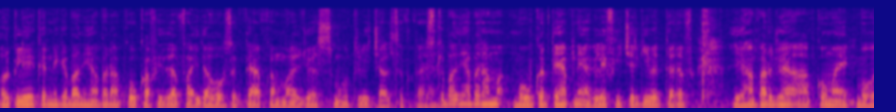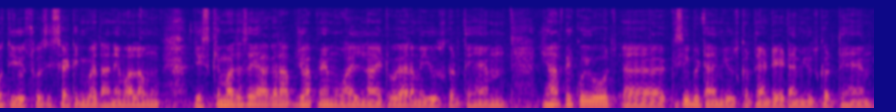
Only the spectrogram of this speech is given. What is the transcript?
और क्लियर करने के बाद यहाँ पर आपको काफ़ी ज़्यादा फ़ायदा हो सकता है आपका मोबाइल जो है स्मूथली चल सकता है। उसके बाद यहाँ पर हम मूव करते हैं अपने अगले फीचर की तरफ़। यहाँ पर जो है आपको मैं एक बहुत ही यूज़फुल सी सेटिंग बताने वाला हूँ जिसकी मदद से अगर आप जो अपने मोबाइल नाइट वगैरह में यूज़ करते हैं या फिर कोई और आ, किसी भी टाइम यूज़ करते हैं डे टाइम यूज़ करते हैं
